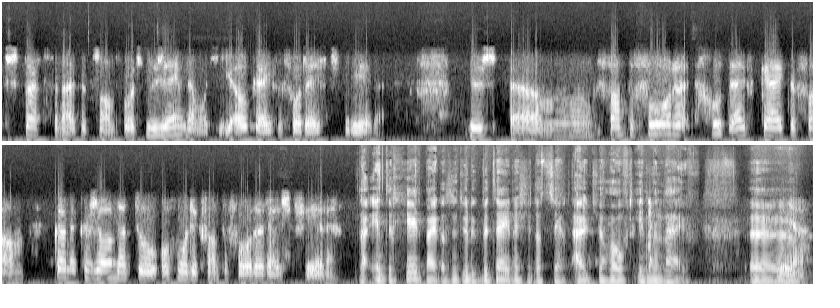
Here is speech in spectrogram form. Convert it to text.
Start vanuit het Zandvoortsmuseum, daar moet je je ook even voor registreren. Dus um, van tevoren goed even kijken van... kan ik er zo naartoe of moet ik van tevoren reserveren? Nou, integreert mij dat natuurlijk meteen als je dat zegt... uit je hoofd in mijn lijf. Uh, ja.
